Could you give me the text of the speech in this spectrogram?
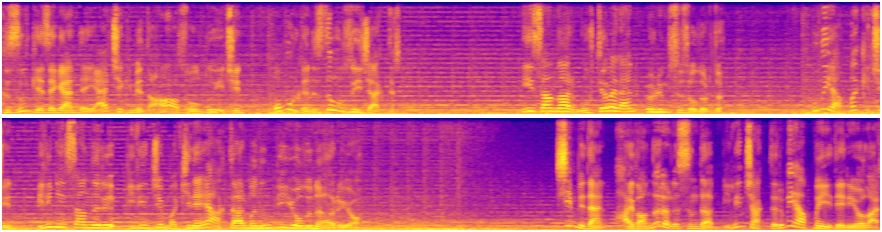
Kızıl gezegende yer çekimi daha az olduğu için omurganız da uzayacaktır. İnsanlar muhtemelen ölümsüz olurdu. Bunu yapmak için bilim insanları bilinci makineye aktarmanın bir yolunu arıyor. Şimdiden hayvanlar arasında bilinç aktarımı yapmayı deniyorlar.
